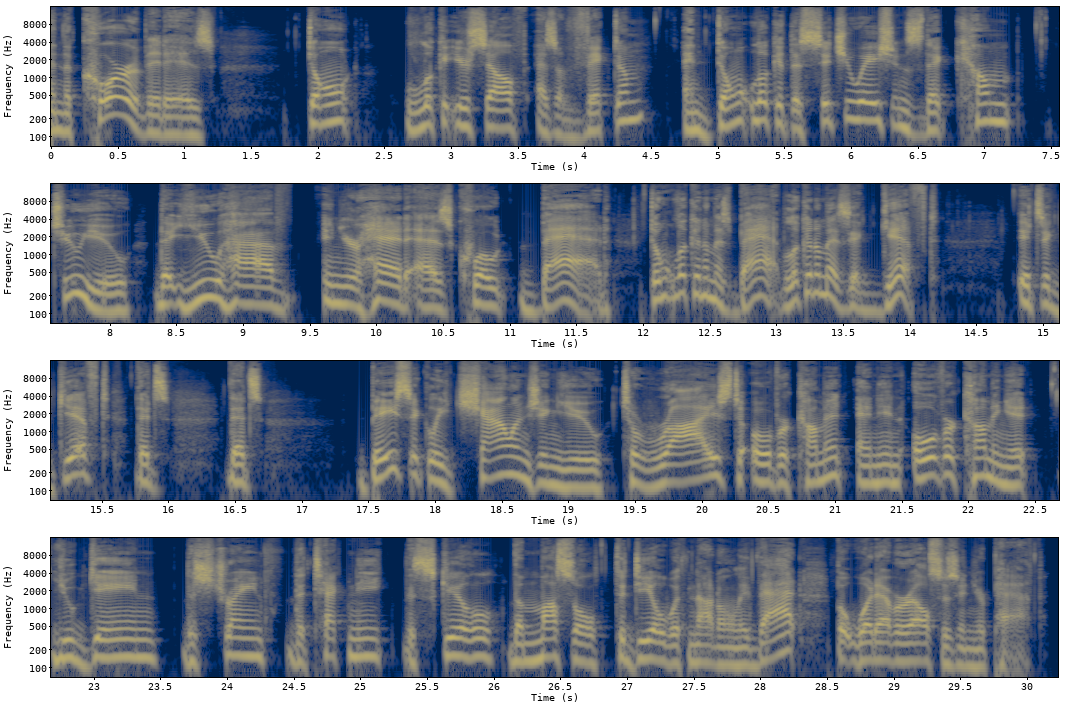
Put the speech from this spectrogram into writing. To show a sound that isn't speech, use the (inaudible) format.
And the core of it is don't look at yourself as a victim and don't look at the situations that come to you that you have in your head as quote bad. Don't look at them as bad. Look at them as a gift. It's a gift that's that's basically challenging you to rise to overcome it and in overcoming it you gain the strength, the technique, the skill, the muscle to deal with not only that, but whatever else is in your path.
